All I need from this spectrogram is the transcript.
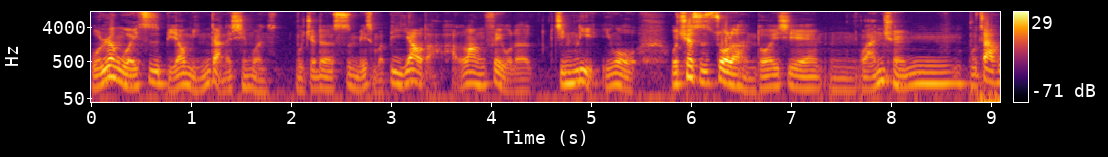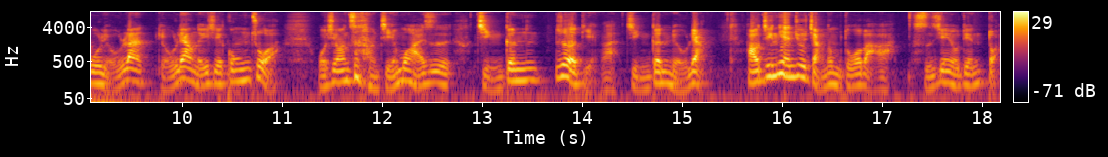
我认为是比较敏感的新闻，我觉得是没什么必要的啊，浪费我的精力。因为我我确实做了很多一些嗯完全不在乎流量流量的一些工作啊。我希望这档节目还是紧跟热点啊，紧跟流量。好，今天就讲那么多吧啊，时间有点短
